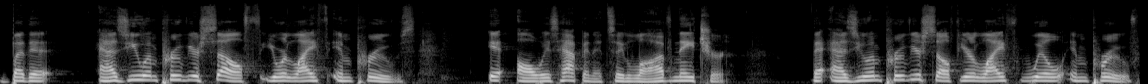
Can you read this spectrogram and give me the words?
But it, as you improve yourself, your life improves. It always happens. It's a law of nature that as you improve yourself, your life will improve.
